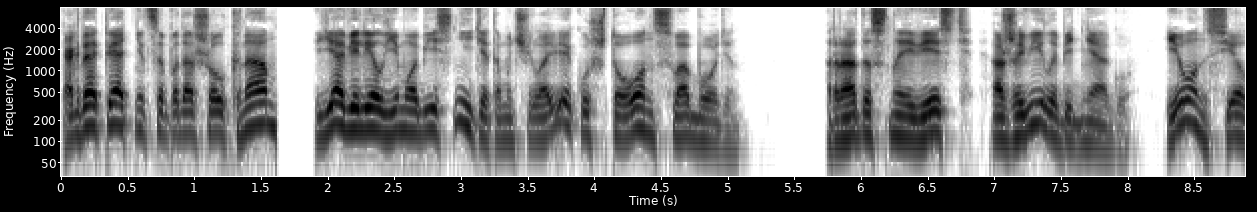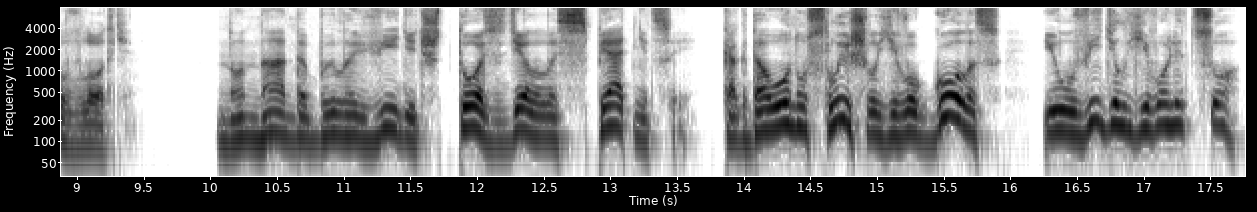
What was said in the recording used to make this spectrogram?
Когда Пятница подошел к нам, я велел ему объяснить этому человеку, что он свободен. Радостная весть оживила беднягу, и он сел в лодке. Но надо было видеть, что сделалось с Пятницей, когда он услышал его голос и увидел его лицо.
